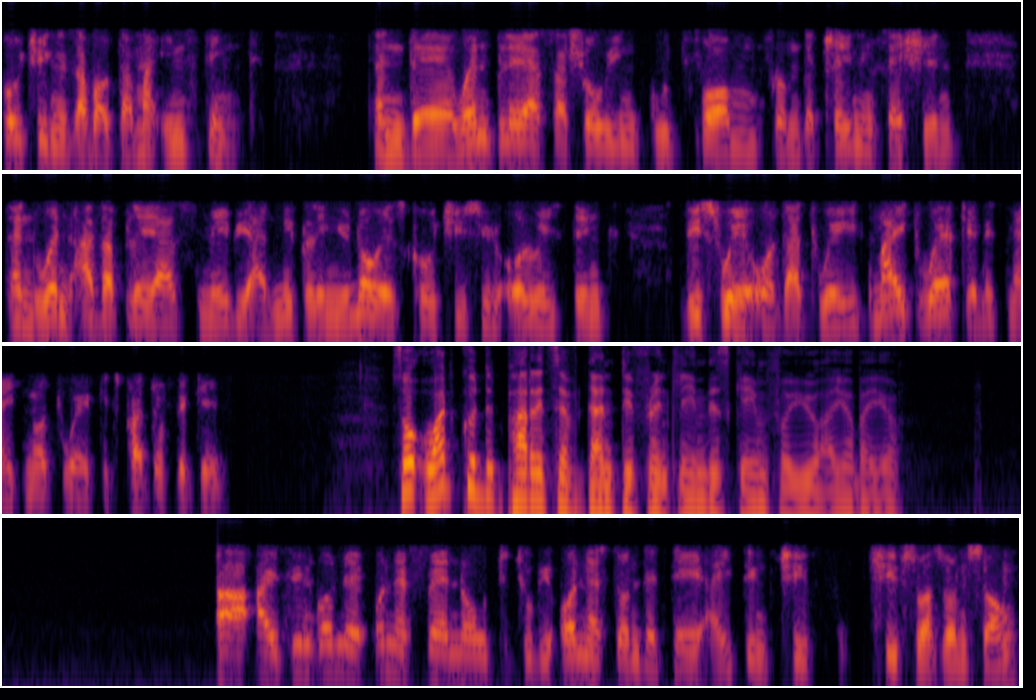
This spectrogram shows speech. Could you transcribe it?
coaching is about my instinct. And uh, when players are showing good form from the training session, and when other players maybe are nickling, you know, as coaches, you'll always think this way or that way. It might work and it might not work. It's part of the game. So, what could Pirates have done differently in this game for you, Ayobayo? Uh, I think on a on a fair note, to be honest, on the day, I think Chief Chiefs was on song.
